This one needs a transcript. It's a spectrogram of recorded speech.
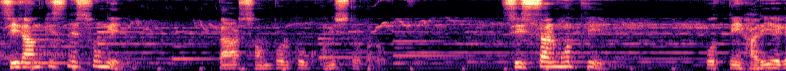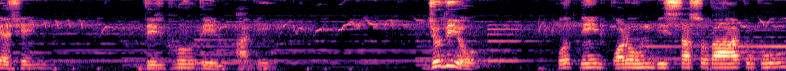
শ্রীরামকৃষ্ণের সঙ্গে তার সম্পর্ক ঘনিষ্ঠতর শিষ্যার মধ্যে পত্নী হারিয়ে গেছেন দীর্ঘদিন আগে। যদিও পত্নীর পরম বিশ্বাসতাটুকু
